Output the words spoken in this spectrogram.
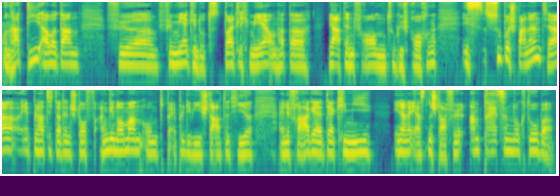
und hat die aber dann für, für mehr genutzt, deutlich mehr und hat da ja, den Frauen zugesprochen. Ist super spannend, ja. Apple hat sich da den Stoff angenommen und bei Apple TV startet hier eine Frage der Chemie in einer ersten Staffel am 13. Oktober.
